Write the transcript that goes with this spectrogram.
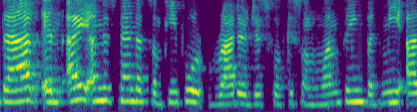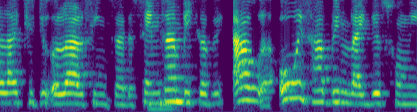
that, and I understand that some people rather just focus on one thing, but me, I like to do a lot of things at the same Mhm. time because I always have been like this for me.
